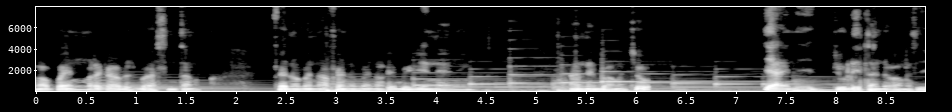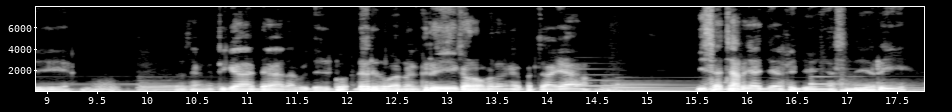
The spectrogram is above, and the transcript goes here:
Ngapain mereka harus bahas tentang fenomena-fenomena kayak begini nih? Aneh banget cuk. Ya ini julitan doang sih. Terus yang ketiga ada tapi dari dari luar negeri. Kalau kalian nggak percaya bisa cari aja videonya sendiri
